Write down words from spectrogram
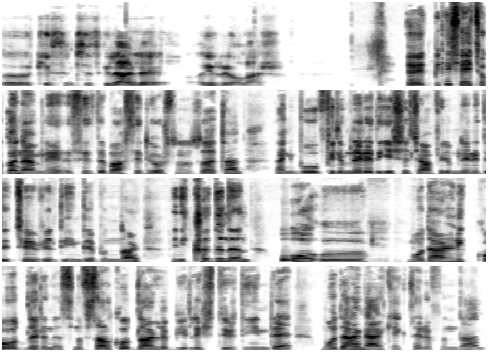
e, kesin çizgilerle ayırıyorlar. Evet bir de şey çok önemli siz de bahsediyorsunuz zaten hani bu filmlere de Yeşilçam filmlerine de çevrildiğinde bunlar hani kadının o e, modernlik kodlarını sınıfsal kodlarla birleştirdiğinde modern erkek tarafından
